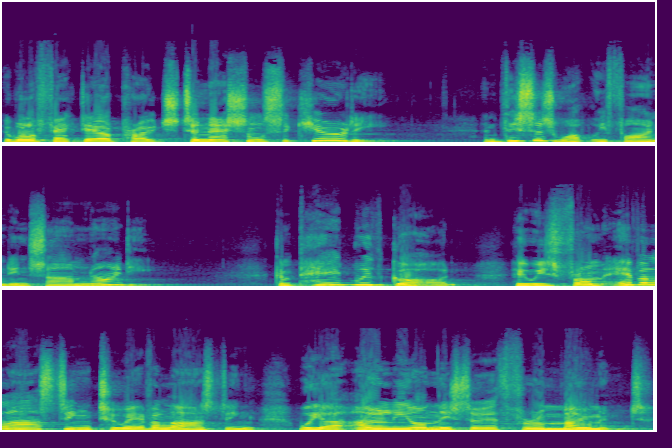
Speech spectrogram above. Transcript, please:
It will affect our approach to national security. And this is what we find in Psalm 90. Compared with God, who is from everlasting to everlasting, we are only on this earth for a moment,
